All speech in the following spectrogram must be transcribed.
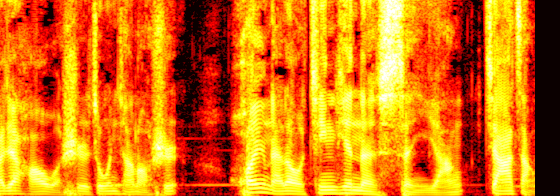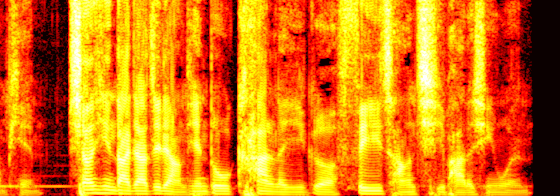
大家好，我是周文强老师，欢迎来到今天的沈阳家长篇。相信大家这两天都看了一个非常奇葩的新闻，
